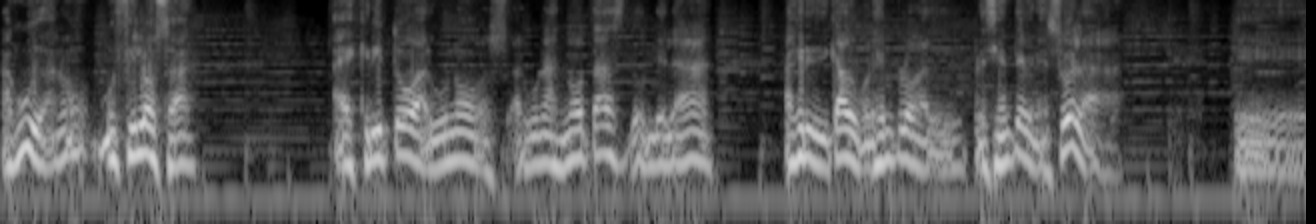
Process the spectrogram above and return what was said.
aguda, ¿no? Muy filosa. Ha escrito algunos, algunas notas donde la ha criticado, por ejemplo, al presidente de Venezuela, eh,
